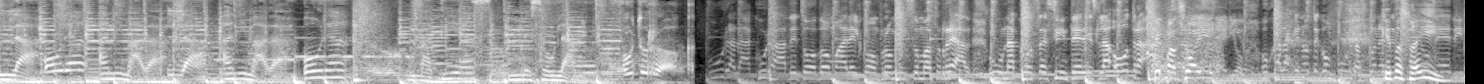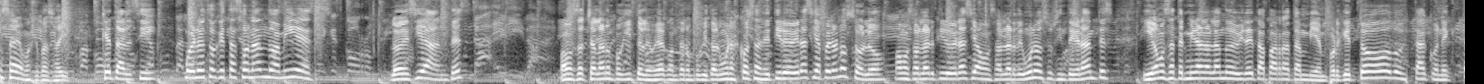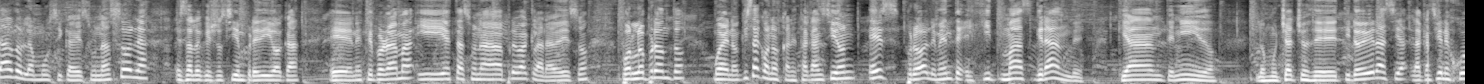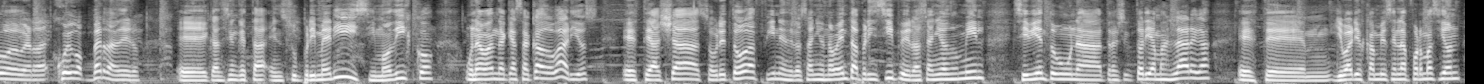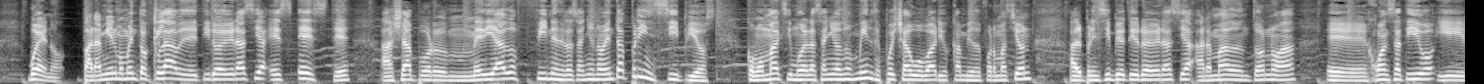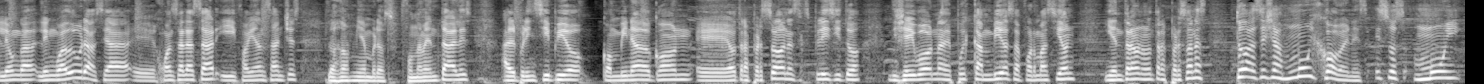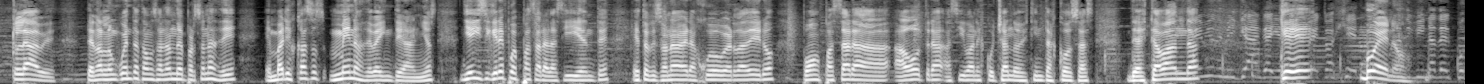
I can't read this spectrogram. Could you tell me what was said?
La Hora Animada. La Animada. Hora Matías Mesoulán. Futurock. La cura de todo mal, el compromiso más real. Una cosa es interés, la otra. ¿Qué pasó ahí? Ojalá que no te confundas con el ¿Qué pasó ahí? No sabemos qué pasó ahí. ¿Qué tal? Sí. Bueno, esto que está sonando a mí es. Lo decía antes. Vamos a charlar un poquito, les voy a contar un poquito algunas cosas de Tiro de Gracia, pero no solo. Vamos a hablar de Tiro de Gracia, vamos a hablar de uno de sus integrantes y vamos a terminar hablando de Violeta Parra también, porque todo está conectado, la música es una sola, eso es lo que yo siempre digo acá eh, en este programa y esta es una prueba clara de eso. Por lo pronto, bueno, quizá conozcan esta canción, es probablemente el hit más grande que han tenido los muchachos de Tiro de Gracia. La canción es Juego, de Verda- Juego Verdadero, eh, canción que está en su primerísimo disco, una banda que ha sacado varios, este, allá sobre todo a fines de los años 90, principios de los años 2000, si bien tuvo una trayectoria más larga este, y varios cambios en la formación, bueno, para mí el momento clave de Tiro de Gracia es este, allá por mediados, fines de los años 90, principios como máximo de los años 2000, después ya hubo varios cambios de formación, al principio Tiro de Gracia armado en torno a eh, Juan Sativo y Leonga- Lenguadura, o sea, eh, Juan Salazar y Fabián Sánchez, los dos miembros fundamentales, al principio combinado con eh, otras personas, explícito, DJ Borna, después cambió esa formación y entraron otras personas, todas ellas muy jóvenes, eso es muy clave, tenerlo en cuenta, estamos hablando de personas de, en varios casos, menos de 20 años, y ahí si querés puedes pasar a la siguiente, esto que sonaba era Juego Verdadero, podemos pasar a, a otra, así van escuchando distintas cosas de esta banda, que, bueno,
